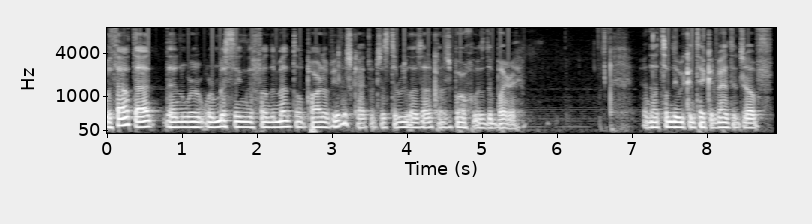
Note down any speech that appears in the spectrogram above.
without that, then we're we're missing the fundamental part of Yiddishkeit, which is to realize that Hakadosh Baruch Hu is the Bayre. And that's something we can take advantage of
